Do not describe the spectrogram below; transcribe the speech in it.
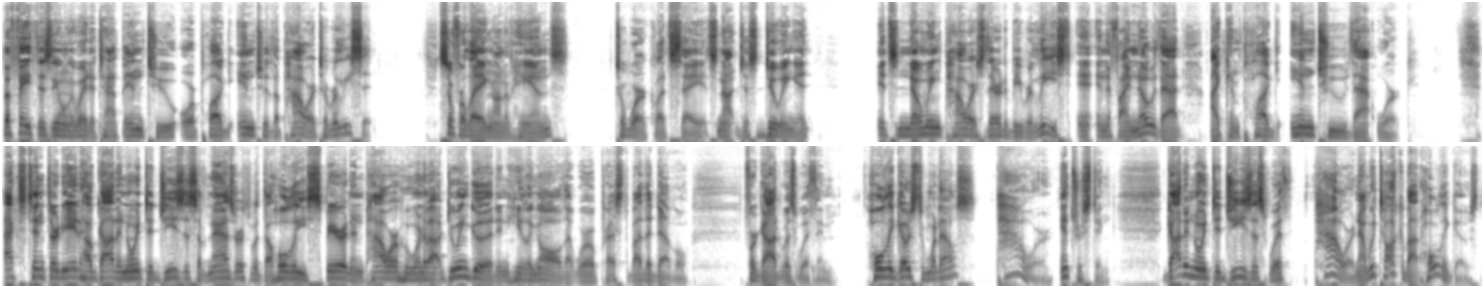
But faith is the only way to tap into or plug into the power to release it. So for laying on of hands to work, let's say, it's not just doing it, it's knowing power's there to be released. And if I know that, I can plug into that work. Acts 10:38 how God anointed Jesus of Nazareth with the Holy Spirit and power who went about doing good and healing all that were oppressed by the devil for God was with him. Holy Ghost and what else? Power. Interesting. God anointed Jesus with power. Now we talk about Holy Ghost,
